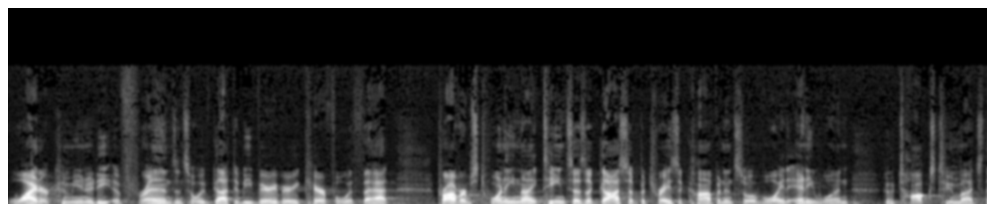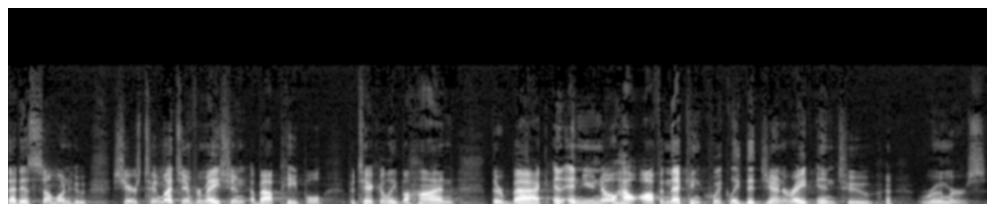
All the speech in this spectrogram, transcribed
wider community of friends. And so we've got to be very, very careful with that. Proverbs 20:19 says a gossip betrays a confidence, so avoid anyone who talks too much. That is someone who shares too much information about people, particularly behind their back. And, and you know how often that can quickly degenerate into rumors.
